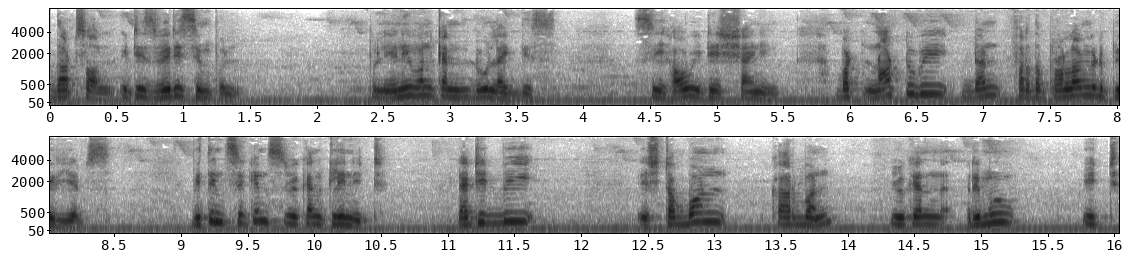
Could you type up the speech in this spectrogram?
That's all. It is very simple. Anyone can do like this. See how it is shining. But not to be done for the prolonged periods. Within seconds you can clean it. Let it be a stubborn carbon. You can remove it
